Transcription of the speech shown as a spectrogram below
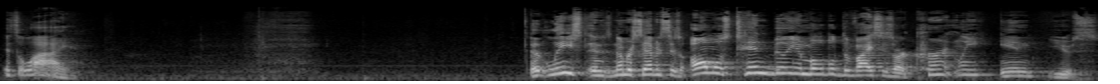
it's a lie. At least, and number seven says, almost 10 billion mobile devices are currently in use.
